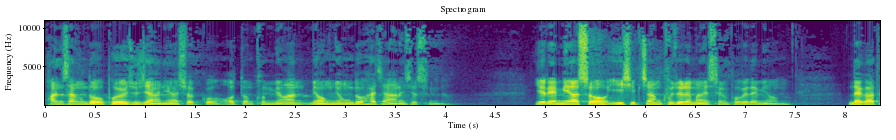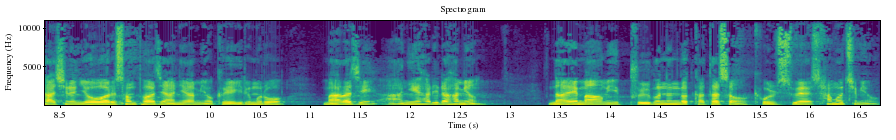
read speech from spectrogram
환상도 보여주지 아니하셨고 어떤 분명한 명령도 하지 않으셨습니다. 예레미야서 20장 9절의 말씀을 보게 되면 내가 다시는 여호와를 선포하지 아니하며 그의 이름으로 말하지 아니하리라 하면 나의 마음이 불붙는 것 같아서 골수에 사무치며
